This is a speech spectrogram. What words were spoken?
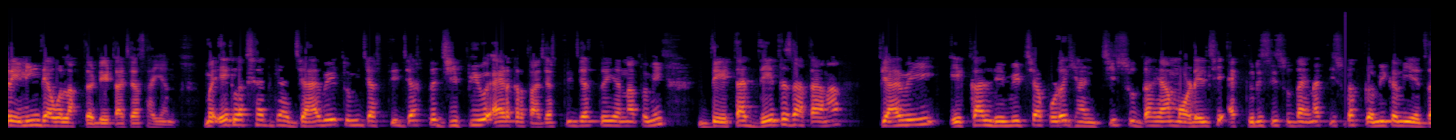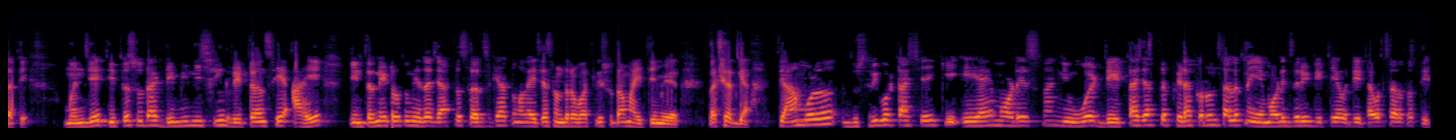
ट्रेनिंग द्यावं लागतं डेटाच्या साह्यानं. मग एक लक्षात घ्या ज्यावेळी तुम्ही जास्तीत जास्त जीपीयू ऍड करता जास्तीत जास्त यांना तुम्ही डेटा देत जाताना त्यावेळी एका लिमिटच्या पुढे ह्यांची सुद्धा ह्या मॉडेलची अॅक्युरेसी सुद्धा आहे ना ती सुद्धा कमी कमी येत जाते. म्हणजे तिथं सुद्धा डिमिनिशिंग रिटर्न्स हे आहे. इंटरनेटवर तुम्ही याचा जास्त सर्च घ्या तुम्हाला याच्या संदर्भातली सुद्धा माहिती मिळेल. लक्षात घ्या. त्यामुळं दुसरी गोष्ट अशी आहे की एआय मॉडेल्सना निव्वळ डेटा जास्त फिडा करून चालत नाही. मॉडेल जरी डेटा डेटावर चालत असतील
